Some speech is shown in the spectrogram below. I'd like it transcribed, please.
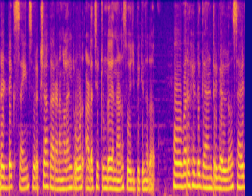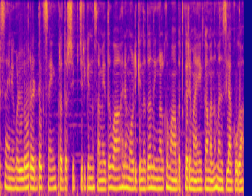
റെഡ് എക്സ് സൈൻ സുരക്ഷാ കാരണങ്ങളാൽ റോഡ് അടച്ചിട്ടുണ്ട് എന്നാണ് സൂചിപ്പിക്കുന്നത്. ഓവർഹെഡ് ഗാൻഡ്രികളിലോ സൈഡ് സൈനുകളിലോ റെഡ് എക്സ് സൈൻ പ്രദർശിപ്പിച്ചിരിക്കുന്ന സമയത്ത് വാഹനം ഓടിക്കുന്നത് നിങ്ങൾക്കും ആപത്കരമായേക്കാമെന്ന് മനസ്സിലാക്കുക.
